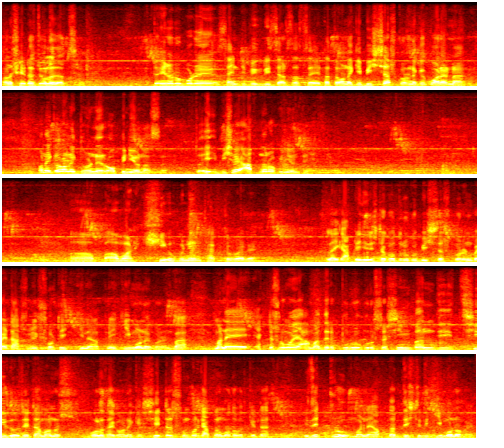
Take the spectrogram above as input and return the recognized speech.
মানুষ সেটা চলে যাচ্ছে। তো এটার উপরে সাইন্টিফিক রিসার্চ আছে, এটাতে অনেকে বিশ্বাস করে, অনেকে করে না, অনেকের অনেক ধরনের অপিনিয়ন আছে। তো এই বিষয়ে আপনার অপিনিয়নটা আমার কি অপিনিয়ন থাকতে পারে? লাইক আপনি জিনিসটা কতটুকু বিশ্বাস করেন বা এটা আসলে সঠিক কিনা আপনি কি মনে করেন? বা মানে একটা সময় আমাদের পূর্বপুরুষরা শিম্পাঞ্জি ছিল যেটা মানুষ বলে থাকে অনেকে সেটার সম্পর্কে আপনার মতামত কি? এটা ইজ ইট ট্রু মানে আপনার দৃষ্টিতে কি মনে হয়?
